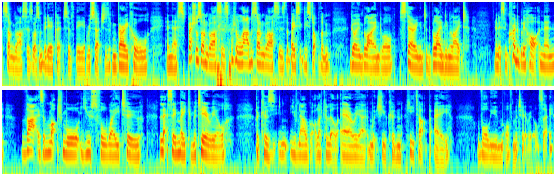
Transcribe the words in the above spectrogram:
sunglasses. I've got some video clips of the researchers looking very cool in their special sunglasses, special lab sunglasses that basically stop them going blind while staring into the blinding light. And it's incredibly hot, and then that is a much more useful way to, let's say, make a material because you've now got like a little area in which you can heat up a volume of material, say.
